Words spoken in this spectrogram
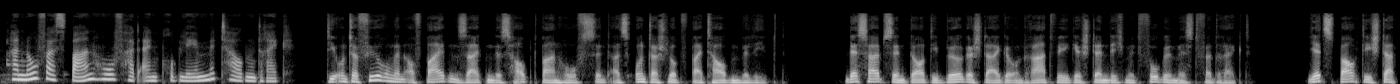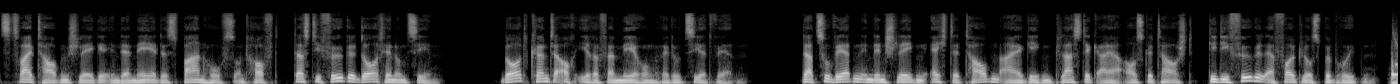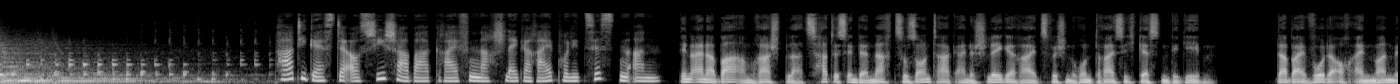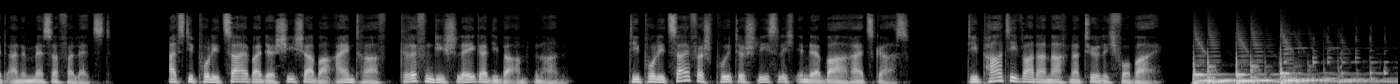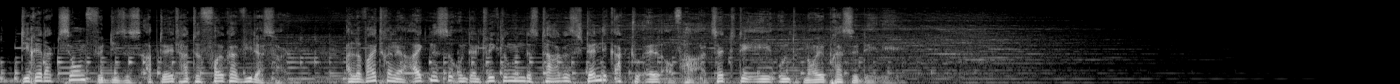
Hannovers Bahnhof hat ein Problem mit Taubendreck. Die Unterführungen auf beiden Seiten des Hauptbahnhofs sind als Unterschlupf bei Tauben beliebt. Deshalb sind dort die Bürgersteige und Radwege ständig mit Vogelmist verdreckt. Jetzt baut die Stadt zwei Taubenschläge in der Nähe des Bahnhofs und hofft, dass die Vögel dorthin umziehen. Dort könnte auch ihre Vermehrung reduziert werden. Dazu werden in den Schlägen echte Taubeneier gegen Plastikeier ausgetauscht, die die Vögel erfolglos bebrüten. Partygäste aus Shisha-Bar greifen nach Schlägerei Polizisten an. In einer Bar am Raschplatz hat es in der Nacht zu Sonntag eine Schlägerei zwischen rund 30 Gästen gegeben. Dabei wurde auch ein Mann mit einem Messer verletzt. Als die Polizei bei der Shisha-Bar eintraf, griffen die Schläger die Beamten an. Die Polizei versprühte schließlich in der Bar Reizgas. Die Party war danach natürlich vorbei. Die Redaktion für dieses Update hatte Volker Wiedersheim. Alle weiteren Ereignisse und Entwicklungen des Tages ständig aktuell auf haz.de und neuepresse.de.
